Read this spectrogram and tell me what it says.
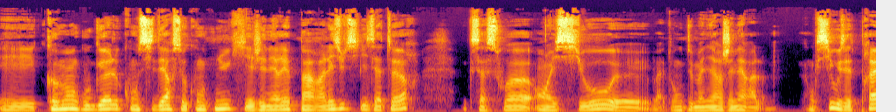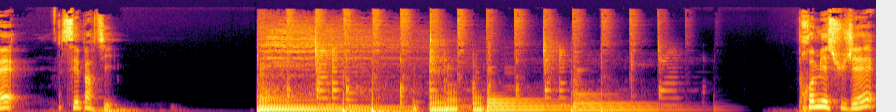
et comment Google considère ce contenu qui est généré par les utilisateurs, que ça soit en SEO, euh, bah donc de manière générale. Donc si vous êtes prêts, c'est parti. Premier sujet,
